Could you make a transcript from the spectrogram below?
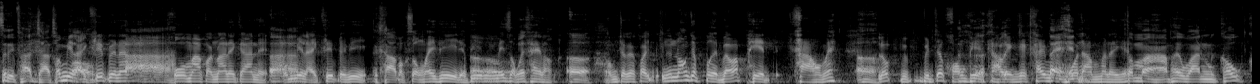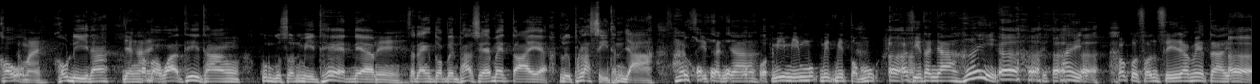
สนิทพระอาจารย์เขามีหลายคลิปเลยนะอ่าโอมาก่อนมารายการเนี่ยอ่าผมมีหลายคลิปเลยพี่ครับบอกส่งมาให้พี่เดี๋ยวพี่ไม่ส่งให้ใครหรอกเออผมจะค่อยๆน้องจะเปิดแบบว่าเพจข่าวไหมเออแล้วเป็นเจ้าของเพจข่าวเองคล้ายๆแมแต่งเห็โคนดำอะไรเงี้ยธรรมหาภัยวันเขาเขาทำไมเขาดีนะยังไงเขาบอกว่าที่ทางคุณกุศลมีเทศเนี่ยนี่ แสดงตัวเป็นพระเสียเมตไตรอะหรือพระศรีธัญญา พระศรีธัญญา มีมีมุกมีมีตบมุกพระศรีธัญญา เฮ้ยไม่ใช่พระกุศลศรีเมตไตรเออ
